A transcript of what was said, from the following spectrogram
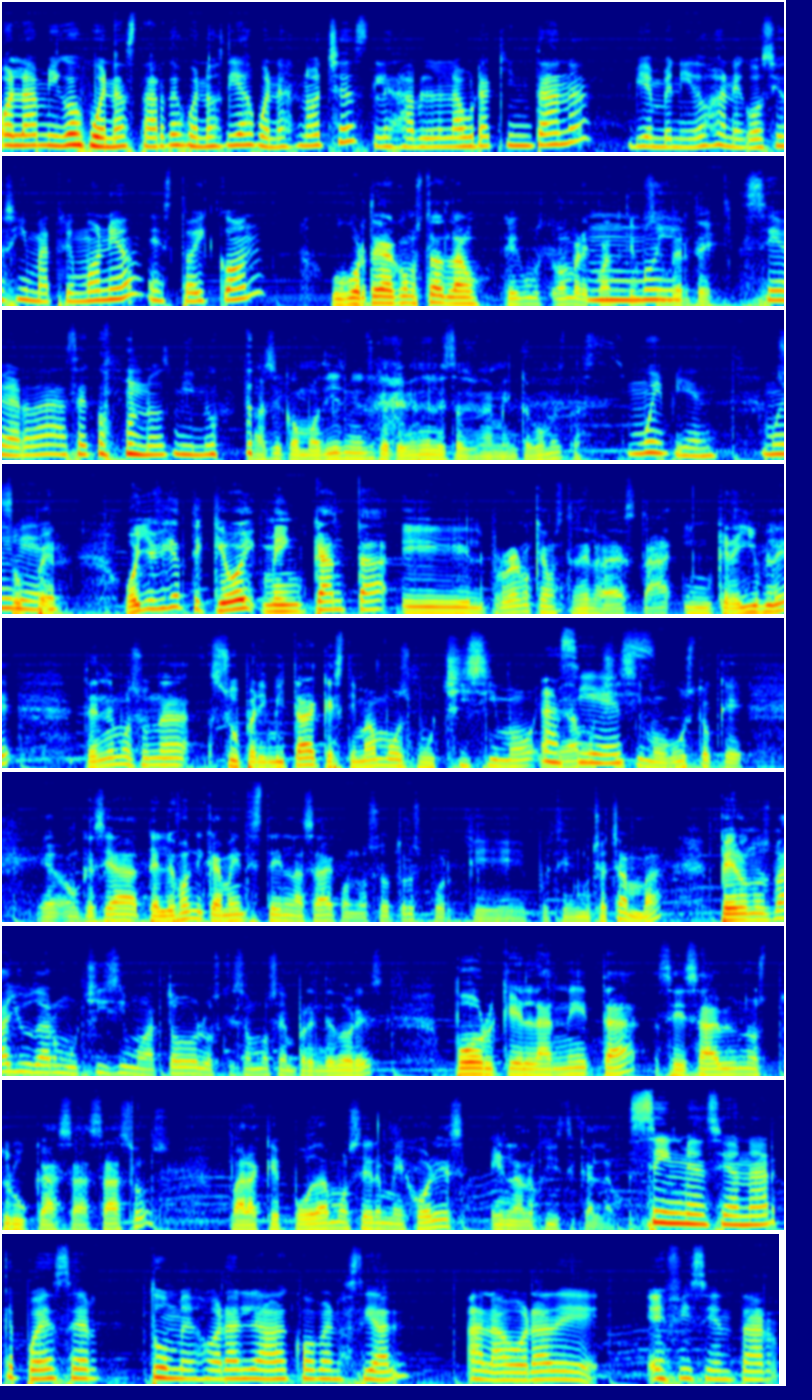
Hola amigos, buenas tardes, buenos días, buenas noches. Les habla Laura Quintana. Bienvenidos a Negocios y Matrimonio. Estoy con... Hugo Ortega, ¿cómo estás, Lau? Qué gusto. Hombre, ¿cuánto tiempo Muy- sin verte? Sí, ¿verdad? Hace como unos minutos. Hace como 10 minutos que te viene el estacionamiento. ¿Cómo estás? Muy bien, muy Súper. bien. Oye, fíjate que hoy me encanta el programa que vamos a tener, la verdad está increíble. Tenemos una super invitada que estimamos muchísimo y me da Así es. muchísimo gusto que, eh, aunque sea telefónicamente, esté enlazada con nosotros porque pues tiene mucha chamba, pero nos va a ayudar muchísimo a todos los que somos emprendedores porque la neta se sabe unos trucasazazos para que podamos ser mejores en la logística, Lau. Sin mencionar que puede ser tu mejor aliada comercial a la hora de eficientar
